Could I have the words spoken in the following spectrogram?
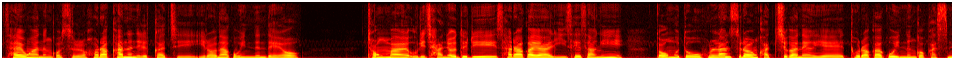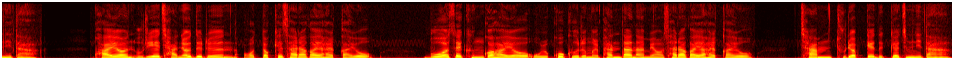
사용하는 것을 허락하는 일까지 일어나고 있는데요. 정말 우리 자녀들이 살아가야 할 이 세상이 너무도 혼란스러운 가치관에 의해 돌아가고 있는 것 같습니다. 과연 우리의 자녀들은 어떻게 살아가야 할까요? 무엇에 근거하여 옳고 그름을 판단하며 살아가야 할까요? 참 두렵게 느껴집니다.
